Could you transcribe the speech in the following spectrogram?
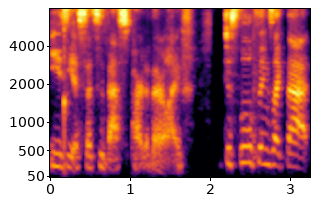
easiest, that's the best part of their life. Just little things like that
